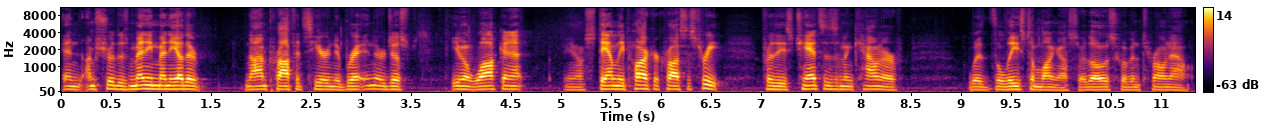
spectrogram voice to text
And I'm sure there's many, many other nonprofits here in New Britain or just even walking at you know Stanley Park across the street for these chances of encounter with the least among us or those who have been thrown out.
